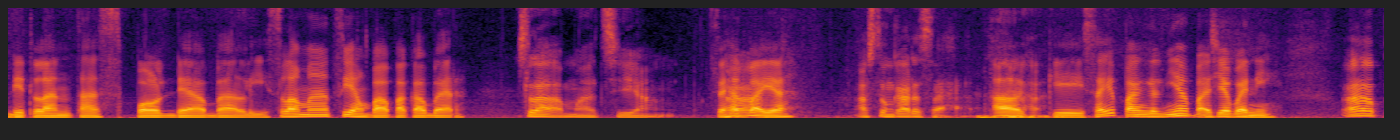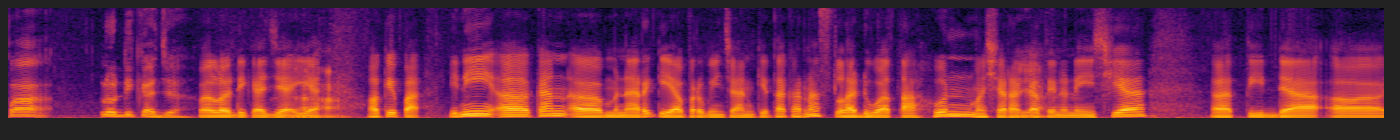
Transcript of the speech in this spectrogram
Ditlantas Polda Bali. Selamat siang Pak, apa kabar? Selamat siang. Sehat uh, Pak ya? Astungkar sehat. Oke, okay. saya panggilnya Pak siapa nih? Uh, Pak Lodik aja. Pak Lodik aja ya. Oke Pak, ini uh, kan uh, menarik ya perbincangan kita karena setelah dua tahun masyarakat yeah. Indonesia uh, tidak uh,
